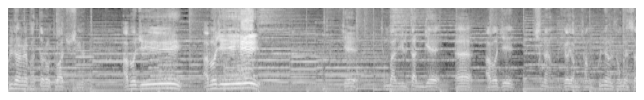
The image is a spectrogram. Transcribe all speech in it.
훈련을 받도록 도와주시길 바랍니다. 아버지, 아버지, 이제 정말 1단계 아버지 신앙 그 영상 훈련을 통해서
